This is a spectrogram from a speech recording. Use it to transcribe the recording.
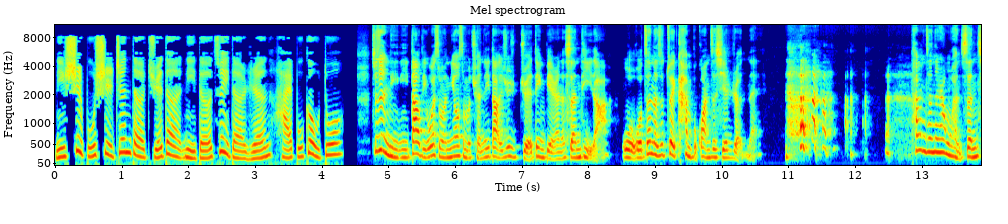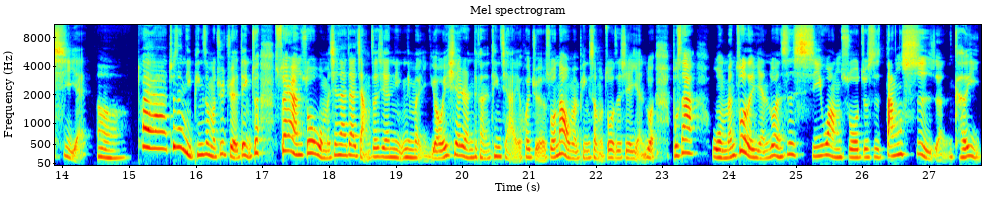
你是不是真的觉得你得罪的人还不够多？就是你，你到底为什么？你有什么权利到底去决定别人的身体啦？我我真的是最看不惯这些人呢、他们真的让我很生气耶、嗯，对啊，就是你凭什么去决定？就虽然说我们现在在讲这些，你你们有一些人可能听起来也会觉得说，那我们凭什么做这些言论？不是啊，我们做的言论是希望说，就是当事人可以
